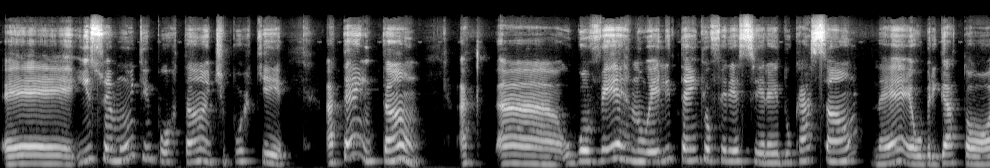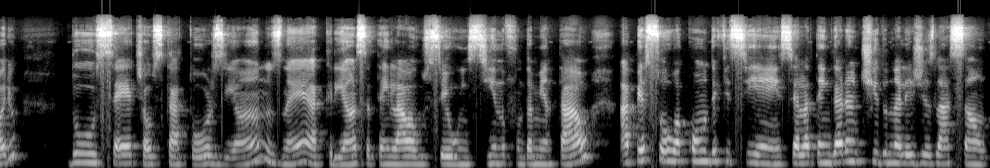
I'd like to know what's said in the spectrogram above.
É, isso é muito importante porque até então a, a, o governo ele tem que oferecer a educação, né? É obrigatório dos 7 aos 14 anos, né? A criança tem lá o seu ensino fundamental. A pessoa com deficiência, ela tem garantido na legislação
